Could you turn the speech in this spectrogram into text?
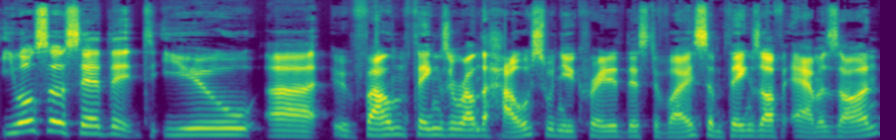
you also said that you uh, found things around the house when you created this device, some things off Amazon.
